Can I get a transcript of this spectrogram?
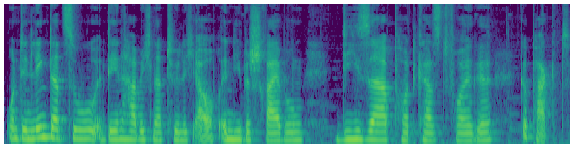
und den Link dazu, den habe ich natürlich auch in die Beschreibung dieser Podcast-Folge gepackt.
